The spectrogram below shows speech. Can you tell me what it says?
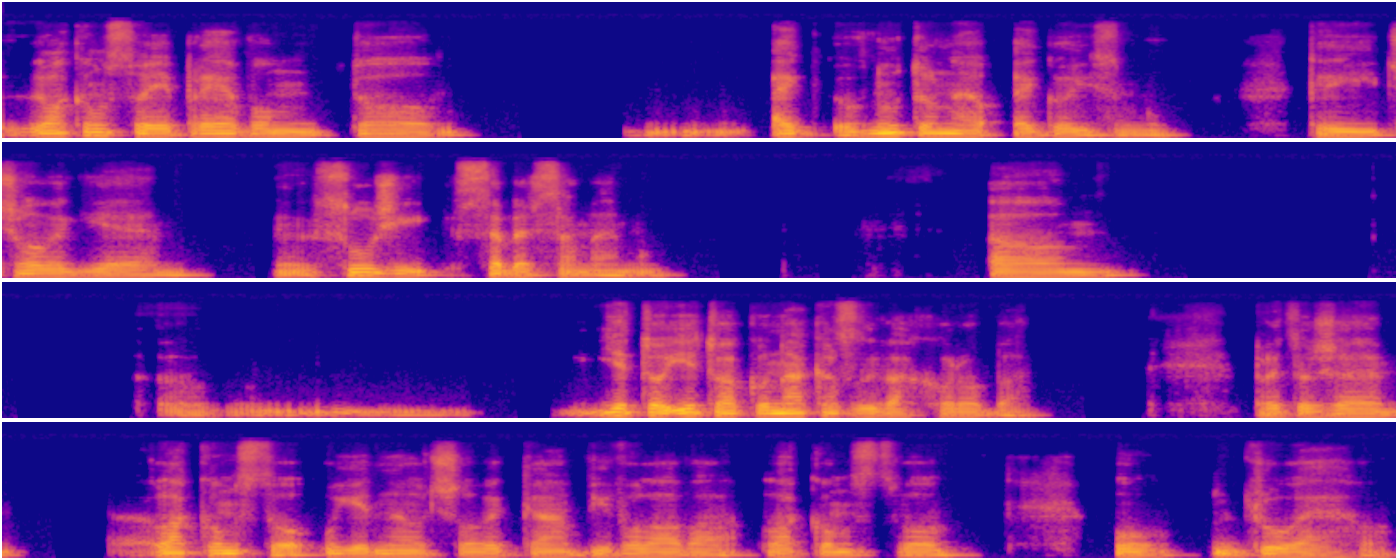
lakomstvo je prejavom toho vnútorného egoizmu, kedy človek je, slúži sebe samému. Um, je to, je to ako nákazlivá choroba, pretože lakomstvo u jedného človeka vyvoláva lakomstvo u druhého.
